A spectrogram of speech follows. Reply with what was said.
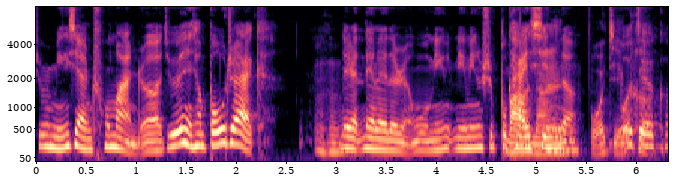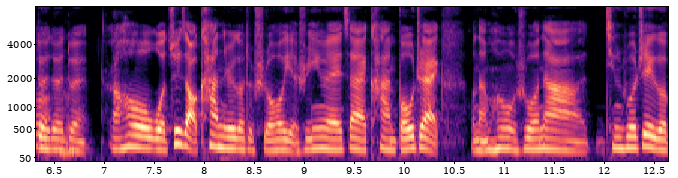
就是明显充满着，就有点像 BoJack 嗯，那那类的人物，明明明是不开心的马南。伯杰克，伯杰克对对对，然后我最早看这个的时候，也是因为在看 BoJack，我男朋友说，那听说这个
